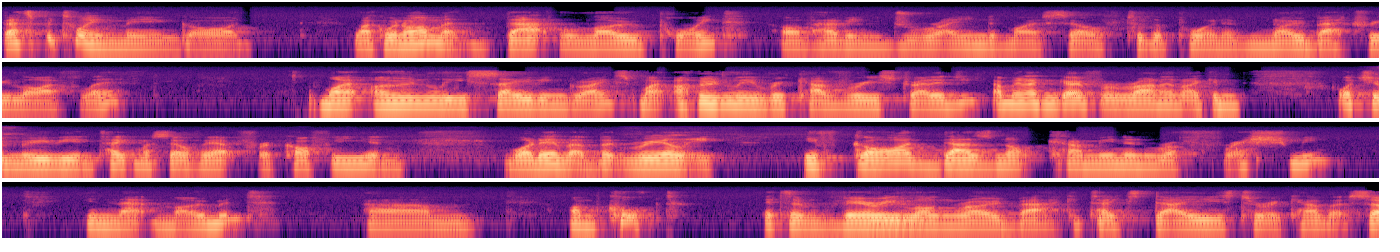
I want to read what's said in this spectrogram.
that's between me and God. Like when I'm at that low point of having drained myself to the point of no battery life left, my only saving grace, my only recovery strategy. I mean, I can go for a run and I can watch a movie and take myself out for a coffee and whatever, but really if God does not come in and refresh me in that moment, um, I'm cooked. It's a very mm. long road back. It takes days to recover. So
